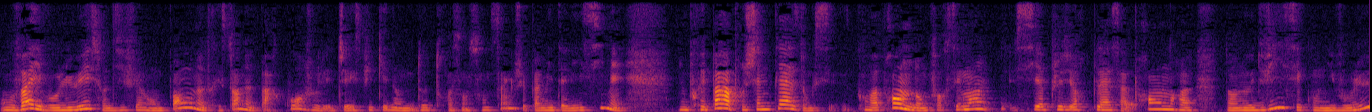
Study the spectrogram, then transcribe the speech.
on va évoluer sur différents pans, notre histoire, notre parcours. Je vous l'ai déjà expliqué dans d'autres 365, je ne vais pas m'étaler ici, mais nous prépare à prochaine place donc qu'on va prendre. Donc forcément, s'il y a plusieurs places à prendre dans notre vie, c'est qu'on évolue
